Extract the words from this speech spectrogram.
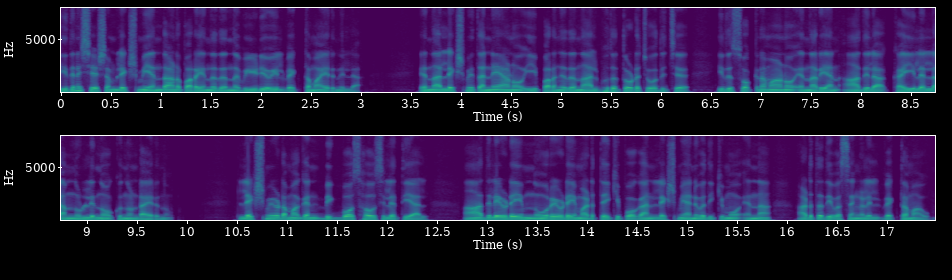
ഇതിനുശേഷം ലക്ഷ്മി എന്താണ് പറയുന്നതെന്ന് വീഡിയോയിൽ വ്യക്തമായിരുന്നില്ല. എന്നാൽ ലക്ഷ്മി തന്നെയാണോ ഈ പറഞ്ഞതെന്ന അത്ഭുതത്തോടെ ചോദിച്ച് ഇത് സ്വപ്നമാണോ എന്നറിയാൻ ആദില കയ്യിലെല്ലാം നുള്ളി നോക്കുന്നുണ്ടായിരുന്നു. ലക്ഷ്മിയുടെ മകൻ ബിഗ് ബോസ് ഹൗസിലെത്തിയാൽ ആദിലയുടെയും നൂറയുടെയും അടുത്തേക്ക് പോകാൻ ലക്ഷ്മി അനുവദിക്കുമോ എന്ന അടുത്ത ദിവസങ്ങളിൽ വ്യക്തമാവും.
